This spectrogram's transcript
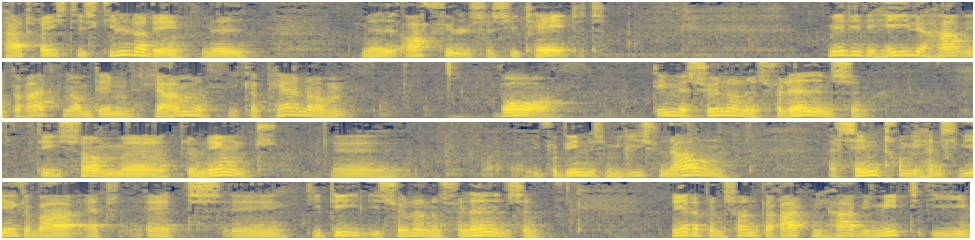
karakteristisk skildrer det med, med opfyldelsescitatet. Midt i det hele har vi beretningen om den lamme i Kapernaum, hvor det med søndernes forladelse, det som øh, blev nævnt øh, i forbindelse med Jesu navn, at centrum i hans virke var at, at øh, give del i søndernes forladelse. Netop en sådan beretning har vi midt i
